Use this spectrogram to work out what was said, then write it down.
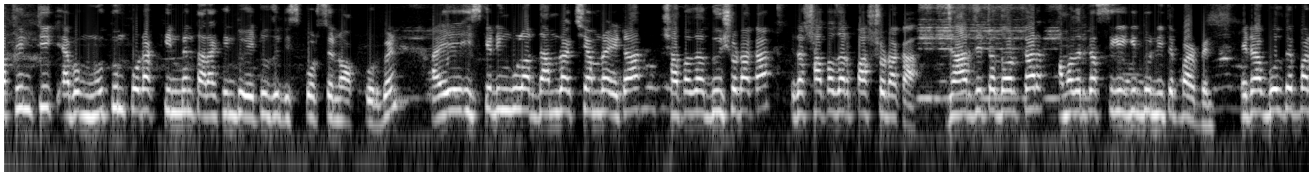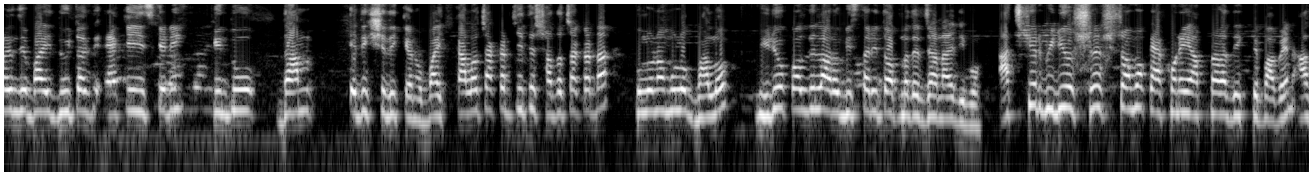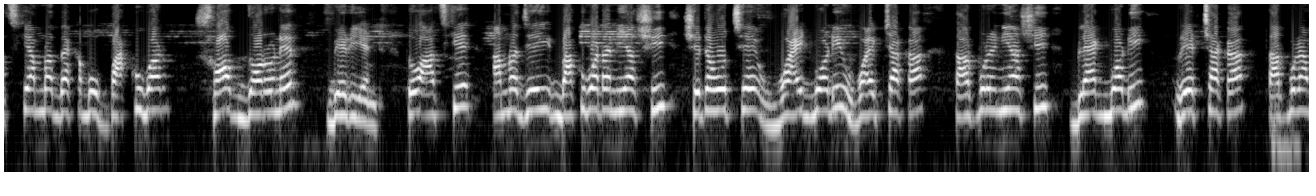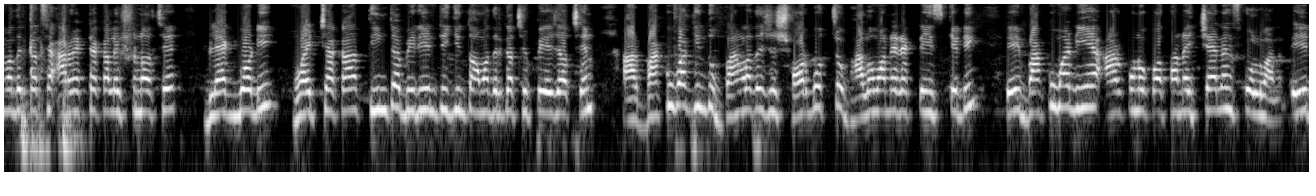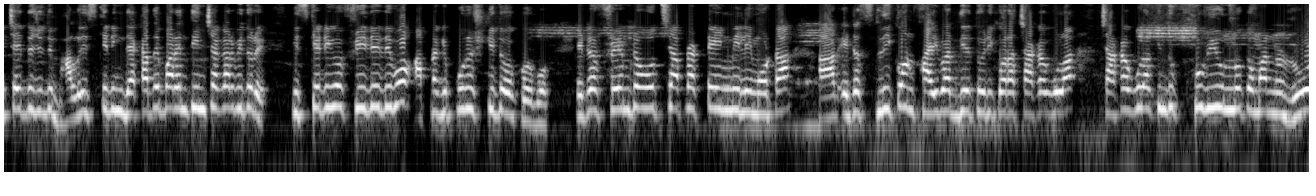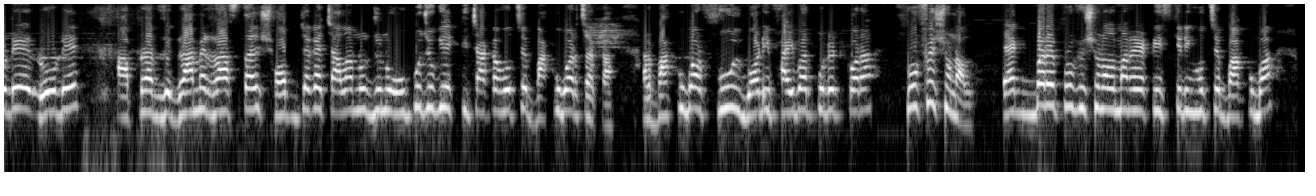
অথেন্টিক এবং নতুন প্রোডাক্ট কিনবেন, তারা কিন্তু এ টু জেড স্পোর্টসে নক করবেন। আর এই স্কেটিংগুলোর দাম রাখছি আমরা এটা সাত হাজার দুইশো টাকা, এটা সাত হাজার পাঁচশো টাকা। যার যেটা দরকার আমাদের কাছ থেকে কিন্তু নিতে পারবেন। এটা বলতে পারেন যে, ভাই, দুইটা একই স্কেটিং কিন্তু দাম এদিক সেদিক কেন? বাইক কালো চাকার চেয়ে সাদা চাকাটা তুলনামূলক ভালো। ভিডিও কল দিলে আরও বিস্তারিত আপনাদের জানাই দিব। আজকের ভিডিও শেষ চমক এখনই আপনারা দেখতে পাবেন। আজকে আমরা দেখাবো বাকুবার সব ধরনের ভেরিয়েন্ট তো আজকে আমরা যেই বাকুবাটা নিয়ে আসি, সেটা হচ্ছে হোয়াইট বডি হোয়াইট চাকা। তারপরে নিয়ে আসি ব্ল্যাক বডি রেড চাকা। তারপরে আমাদের কাছে আরও একটা কালেকশন আছে ব্ল্যাক বডি হোয়াইট চাকা। তিনটা ভেরিয়েন্টই কিন্তু আমাদের কাছে পেয়ে যাচ্ছেন। আর বাকুবা কিন্তু বাংলাদেশের সর্বোচ্চ ভালো মানের একটা স্কেটিং এই বাকুমা নিয়ে আর কোনো কথা নাই চ্যালেঞ্জ করলাম এর চাইতে যদি ভালো স্কেটিং দেখাতে পারেন তিন চাকার ভিতরে স্কেটিংও ফ্রি দিয়ে দিব, আপনাকে পুরস্কৃতও করব। এটার ফ্রেমটা হচ্ছে আপনার টেন মিলি মোটা আর এটা সিলিকন ফাইবার দিয়ে তৈরি করা চাকাগুলা। চাকাগুলা কিন্তু খুবই উন্নত মান রোডে রোডে আপনার গ্রামের রাস্তায় সব জায়গায় চালানোর জন্য উপযোগী একটি চাকা হচ্ছে বাকুবার চাকা। আর বাকুবার ফুল বডি ফাইবার প্রোটেক্ট করা প্রফেশনাল একবারে প্রফেশনাল মানের একটা স্কেটিং হচ্ছে বাকুবা।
